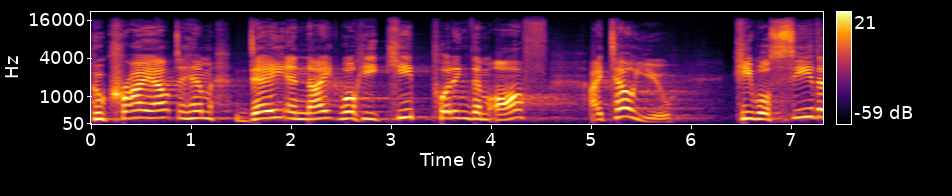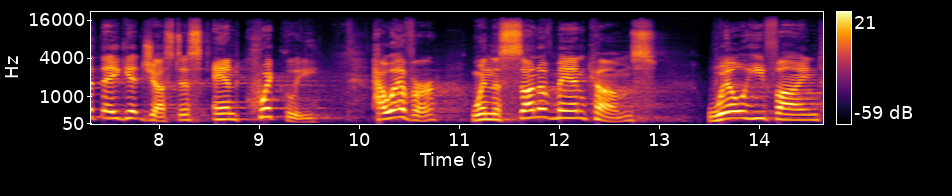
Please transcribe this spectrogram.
who cry out to him day and night? Will he keep putting them off? I tell you, he will see that they get justice and quickly. However, when the Son of Man comes, will he find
